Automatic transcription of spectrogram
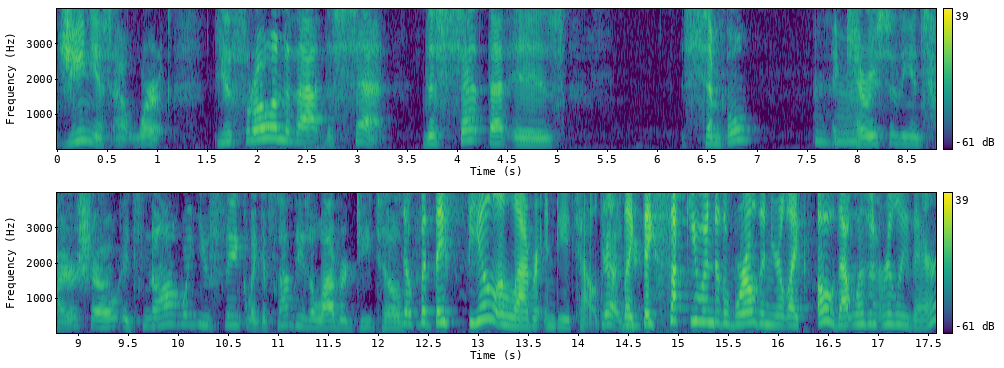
genius at work. You throw into that the set, the set that is simple. It carries through the entire show. It's not what you think. Like it's not these elaborate detailed. No, but they feel elaborate and detailed. Yeah, like you- they suck you into the world, and you're like, oh, that wasn't really there.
